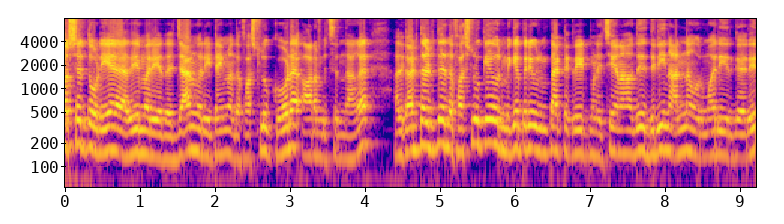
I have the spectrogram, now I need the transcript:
வருஷத்தோடைய அதே மாதிரி அந்த ஜான்வரி டைமில் அந்த ஃபர்ஸ்ட் லுக்கோட ஆரம்பிச்சிருந்தாங்க. அதுக்கு அடுத்தடுத்து இந்த ஃபர்ஸ்ட் லுக்கே ஒரு மிகப்பெரிய ஒரு இம்பாக்டை கிரியேட் பண்ணிச்சு. ஏன்னா வந்து திடீர்னு அண்ணன் ஒரு மாதிரி இருக்காரு.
